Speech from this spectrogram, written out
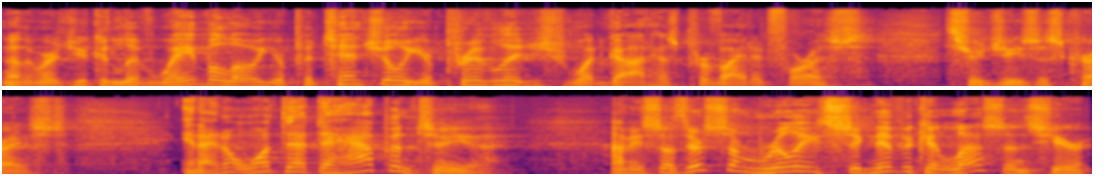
In other words, you can live way below your potential, your privilege, what God has provided for us through Jesus Christ. And I don't want that to happen to you. I mean, so there's some really significant lessons here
